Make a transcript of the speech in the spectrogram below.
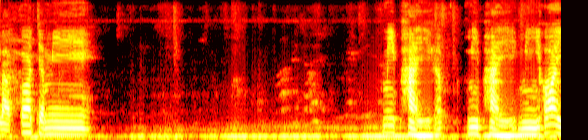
หลักๆก็จะมี มีไผ่ครับ มีไผ่ มีอ้อย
